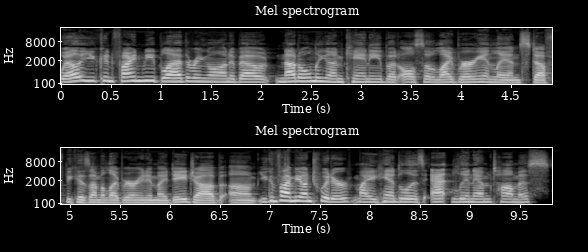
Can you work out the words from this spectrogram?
Well, you can find me blathering on about not only uncanny but also librarian land stuff because I'm a librarian in my day job. Um, you can find me on Twitter. My handle is at Lynne M Thomas.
